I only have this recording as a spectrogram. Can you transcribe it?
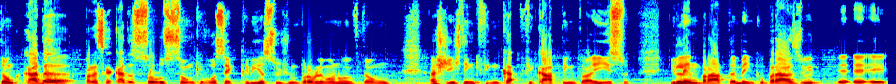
Então, cada. Parece que a cada solução que você cria surge um problema novo. Então, acho que a gente tem que ficar, ficar atento a isso e lembrar também que o Brasil ele, é, é, é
